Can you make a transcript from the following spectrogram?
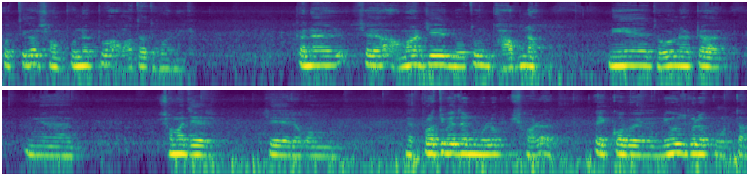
পত্রিকা সম্পূর্ণ একটু আলাদা ধরনের। কেন সে আমার যে নতুন ভাবনা নিয়ে ধরুন একটা সমাজের যে এরকম প্রতিবেদনমূলক এই কবে- নিউজগুলো করতাম।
